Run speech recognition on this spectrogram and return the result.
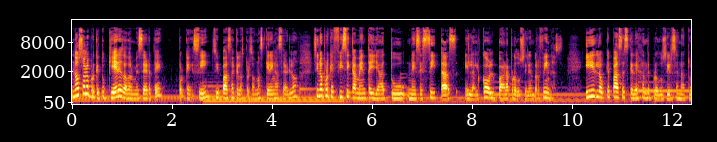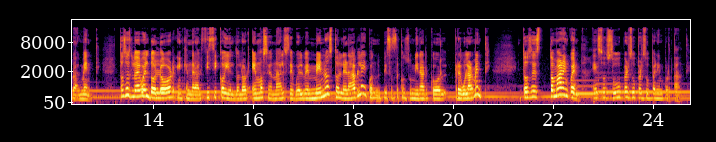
No solo porque tú quieres adormecerte, porque sí, sí pasa que las personas quieren hacerlo, sino porque físicamente ya tú necesitas el alcohol para producir endorfinas. y lo que pasa es que dejan de producirse naturalmente. Entonces luego el dolor en general físico y el dolor emocional se vuelve menos tolerable cuando empiezas a consumir alcohol regularmente. Entonces tomar en cuenta, eso es súper, súper, súper importante.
